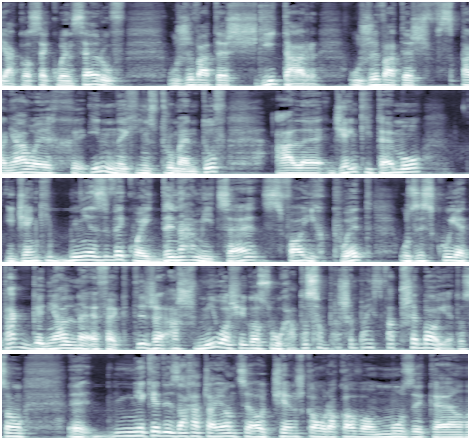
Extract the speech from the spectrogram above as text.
jako sekwenserów. Używa też gitar, używa też wspaniałych innych instrumentów, ale dzięki temu i dzięki niezwykłej dynamice swoich płyt uzyskuje tak genialne efekty, że aż miło się go słucha. To są, proszę Państwa, przeboje. To są y, niekiedy zahaczające o ciężką rockową muzykę,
